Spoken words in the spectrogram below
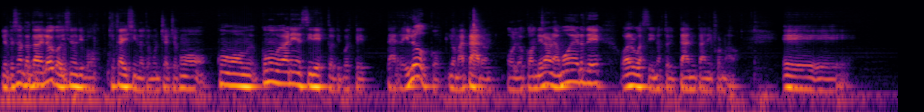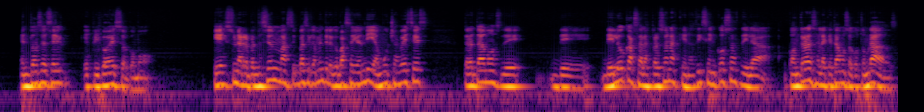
le empezaron a tratar de loco diciendo tipo, ¿qué está diciendo este muchacho? ¿Cómo, cómo, cómo me van a decir esto? Tipo, este está re loco. Lo mataron. O lo condenaron a muerte. O algo así. No estoy tan tan informado. Eh, entonces él explicó eso, como que es una representación más básicamente lo que pasa hoy en día. Muchas veces tratamos de, de, de locas a las personas que nos dicen cosas de la contrarias a las que estamos acostumbrados.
